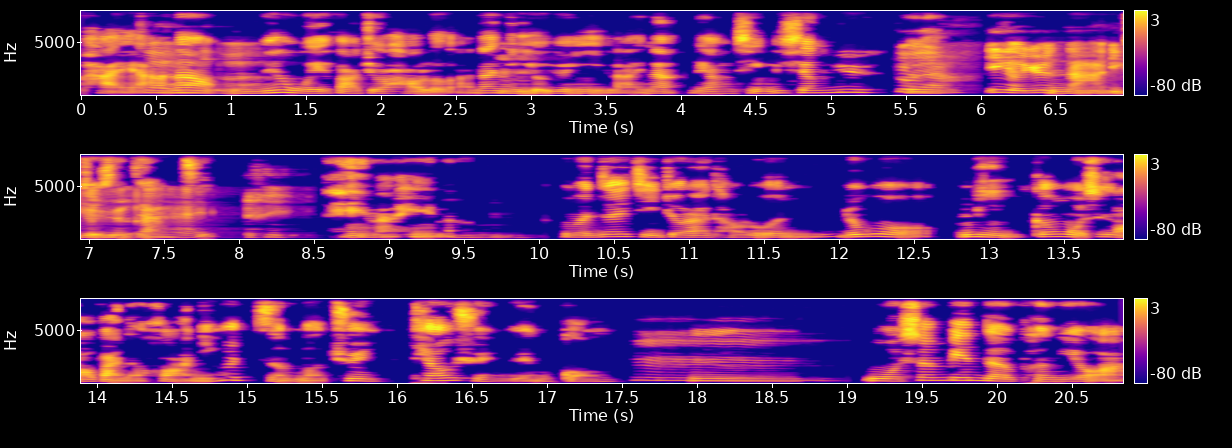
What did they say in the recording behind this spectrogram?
牌啊，那我没有违法就好了啊。那你又愿意来，那两情相悦。对啊，一个愿打，一个愿挨。嘿啦嘿啦，我们这一集就来讨论，如果你跟我是老板的话，你会怎么去？挑选员工，嗯，我身边的朋友啊，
